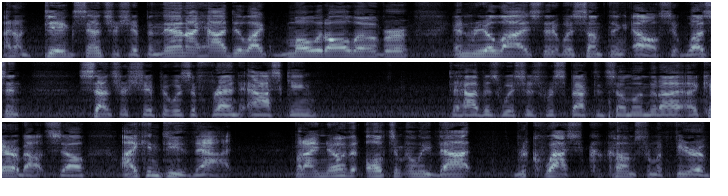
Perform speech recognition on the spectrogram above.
I don't dig censorship. And then I had to like mull it all over and realize that it was something else. It wasn't censorship, it was a friend asking to have his wishes respected, someone that I, I care about. So I can do that. But I know that ultimately that request comes from a fear of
